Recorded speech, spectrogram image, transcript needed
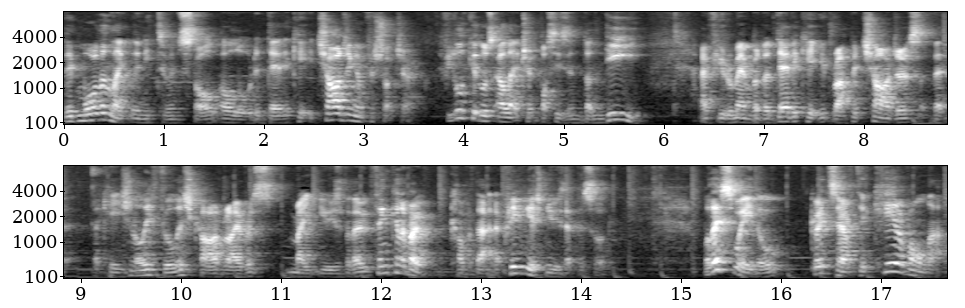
they'd more than likely need to install a load of dedicated charging infrastructure. If you look at those electric buses in Dundee, if you remember the dedicated rapid chargers that occasionally foolish car drivers might use without thinking about. Covered that in a previous news episode. Well this way though, GridServe take care of all that.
